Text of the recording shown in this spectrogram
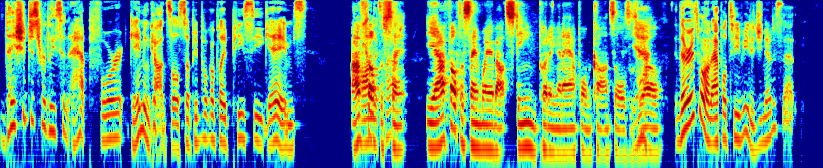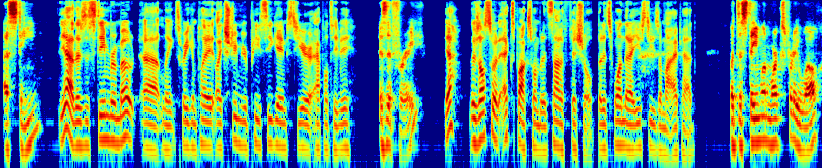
They should just release an app for gaming consoles so people can play PC games. I felt the the, same. Yeah, I felt the same way about Steam putting an app on consoles as Yeah. well. There is one on Apple TV. Did you notice that? A Steam? Yeah, there's a Steam remote uh, links where you can play like stream your PC games to your Apple TV. Is it free? Yeah, there's also an Xbox one, but it's not official. But it's one that I used to use on my iPad. But the Steam one works pretty well.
